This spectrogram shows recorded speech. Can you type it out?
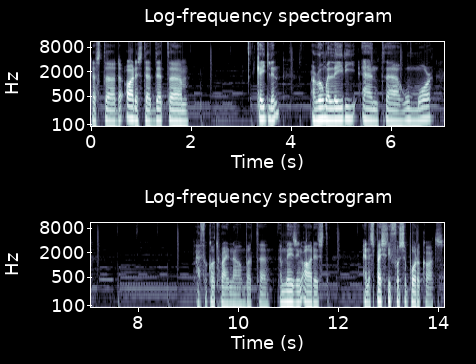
That's the, the artist that did um, Caitlin, Aroma Lady, and uh, who more? I forgot right now, but uh, amazing artist. And especially for supporter cards.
